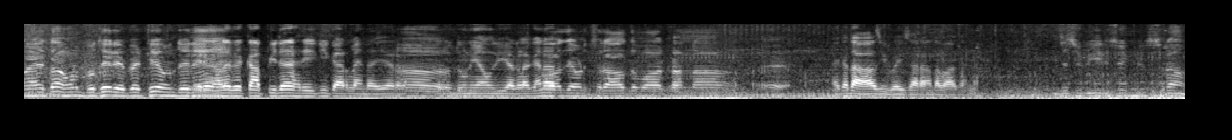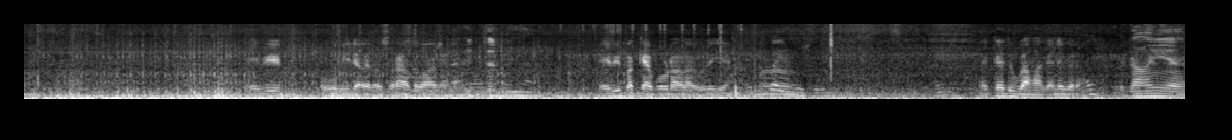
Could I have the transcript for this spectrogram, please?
ਮੈਂ ਤਾਂ ਹੁਣ ਬਥੇਰੇ ਬੈਠੇ ਹੁੰਦੇ ਨੇ। ਮੇਰੇ ਨਾਲੇ ਵੇ ਕਾਪੀ ਦਾ ਹਰੇਕ ਹੀ ਕਰ ਲੈਂਦਾ ਯਾਰ। ਦੁਨੀਆ ਆਉਂਦੀ ਅਗਲਾ ਕਹਿੰਦਾ ਹੁਣ ਸ਼ਰਾਬ ਦਵਾਖਾਨਾ। ਇਹ ਕਹਦਾ ਆ ਸੀ ਬਾਈ ਸਾਰਾ ਦਵਾ ਕਰਨਾ। ਜਸਵੀਰ ਸਿੰਘ ਸਰਾਮ ਇਹ ਵੀ ਉਹ ਵੀ ਲੱਗਦਾ ਸਰਾ ਦਵਾ ਕਰਨਾ। ਇੱਧਰ ਇਹ ਵੀ ਪੱਕਿਆ ਪੋੜ ਵਾਲਾ ਉਹਦੇ ਹੀ। ਆ ਇਹ ਕਹਿ ਤੂੰ ਗਾਹਾਂ ਕਹਿੰਦੇ ਫਿਰ। ਗਾਂ ਹੀ ਹੈ।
